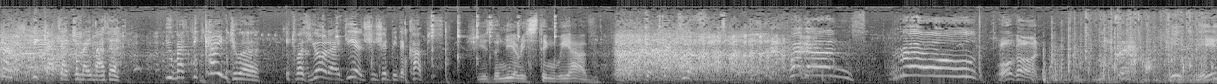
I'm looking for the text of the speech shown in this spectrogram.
not speak like that to my mother. You must be kind to her. It was your idea she should be the cops. She is the nearest thing we have. Wagons! Roll! Walk on. It is.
